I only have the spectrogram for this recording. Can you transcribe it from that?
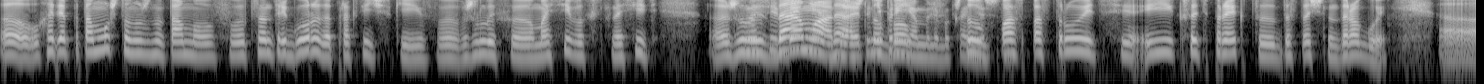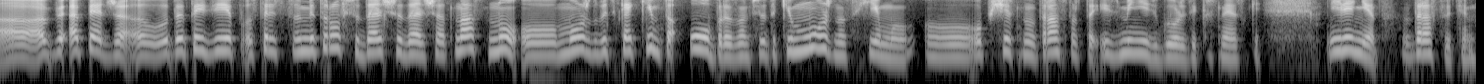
э, хотя потому, что нужно там в центре города практически в, в жилых массивах сносить э, жилые сносить здания, дома, да, да, чтобы, чтобы построить. И, кстати, проект достаточно дорогой. А, опять же, вот эта идея строительства метро все дальше и дальше от нас, но, может быть, каким-то образом все-таки можно схему общественного транспорта изменить в городе Красноярске или нет? Здравствуйте.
